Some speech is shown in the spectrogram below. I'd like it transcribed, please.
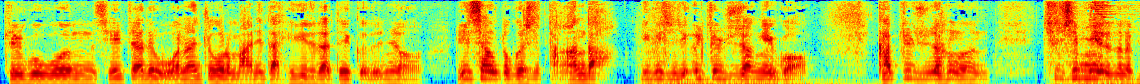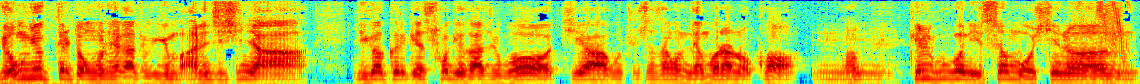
결국은 세입자들 원하는 쪽으로 많이 다 해결이 다 됐거든요. 리상도 그래서 당한다. 이것이 이제 을질 주장이고 갑질 주장은 70명이라는 용역들 동원해가지고 이게 많은 짓이냐. 네가 그렇게 속여가지고 지하하고 주차장을 내몰아 놓고 어? 결국은 이 서모 씨는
